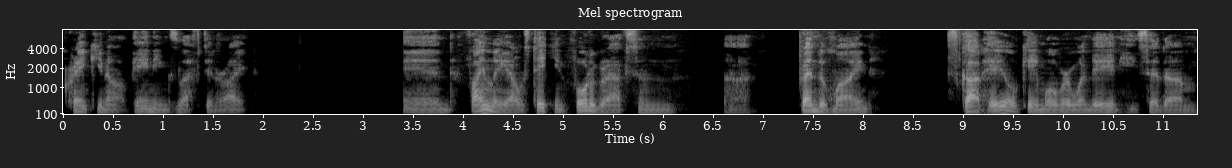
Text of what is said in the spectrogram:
cranking out paintings left and right. And finally, I was taking photographs, and a friend of mine, Scott Hale, came over one day, and he said, um,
